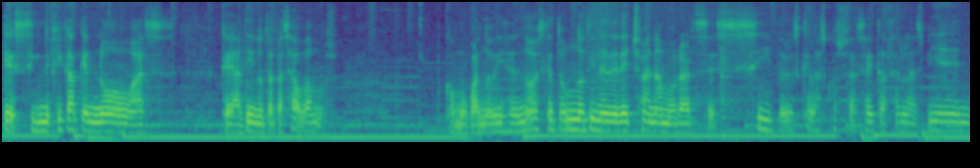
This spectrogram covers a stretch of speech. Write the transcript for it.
que significa que no has, que a ti no te ha pasado, vamos. Como cuando dicen, no, es que todo el mundo tiene derecho a enamorarse. Sí, pero es que las cosas hay que hacerlas bien.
